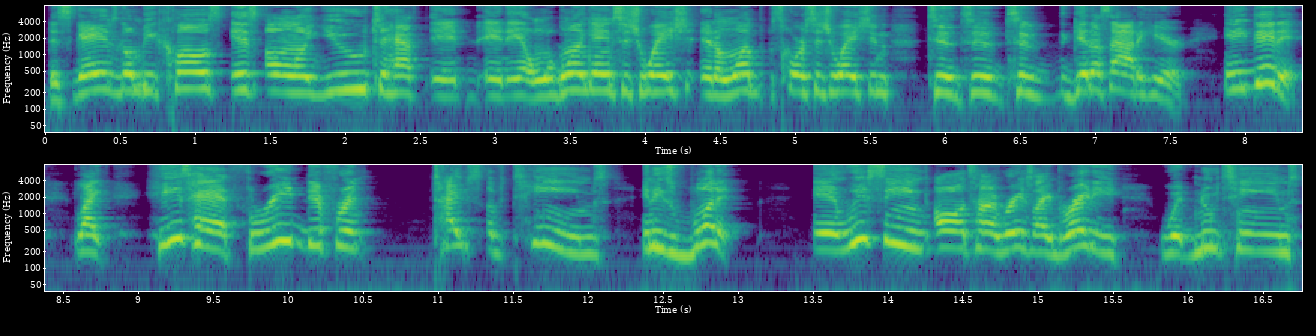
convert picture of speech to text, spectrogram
This game's gonna be close. It's on you to have in, in, in a one game situation, in a one score situation, to to to get us out of here. And he did it. Like he's had three different types of teams, and he's won it. And we've seen all time greats like Brady with new teams,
